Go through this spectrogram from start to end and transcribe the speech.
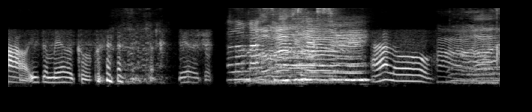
Wow, it's a miracle. miracle. Hello, Master. Hello. Hi.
